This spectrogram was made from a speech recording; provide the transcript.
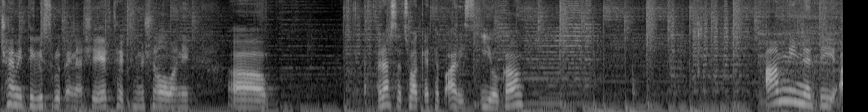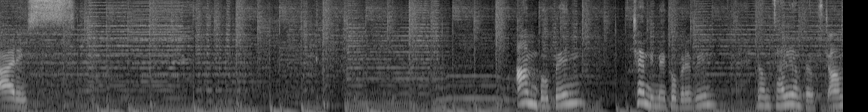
ჩემი დილის რუტინაში ერთ-ერთი მნიშვნელოვანი აა რასაც ვაკეთებ არის იოგა. ამინედი არის ამბობენ ჩემი მეგობრები რომ ძალიან ბევრს ჭამ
